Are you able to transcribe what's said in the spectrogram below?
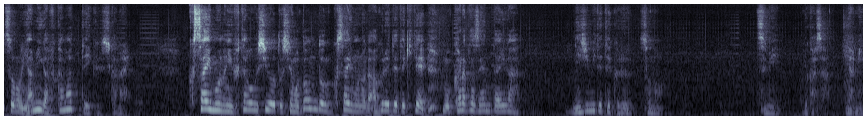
うその闇が深まっていくしかない。臭いものに蓋をしようとしてもどんどん臭いものが溢れ出てきてもう体全体がにじみ出てくるその罪深さ闇。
